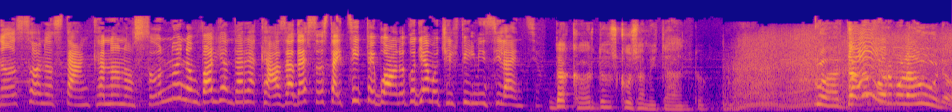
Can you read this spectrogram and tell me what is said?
Non sono stanca, non ho sonno e non voglio andare a casa. Adesso stai zitto e buono, godiamoci il film in silenzio. D'accordo, scusami tanto. Guarda la Formula 1!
